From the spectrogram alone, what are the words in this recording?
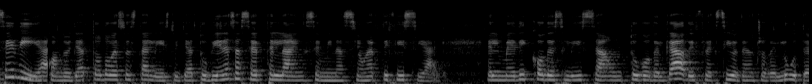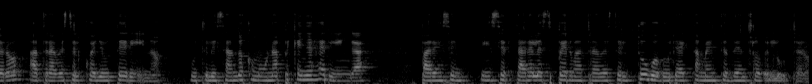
ese día, cuando ya todo eso está listo, ya tú vienes a hacerte la inseminación artificial, el médico desliza un tubo delgado y flexible dentro del útero a través del cuello uterino, utilizando como una pequeña jeringa para inse- insertar el esperma a través del tubo directamente dentro del útero.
